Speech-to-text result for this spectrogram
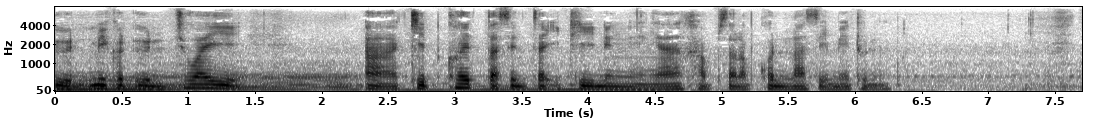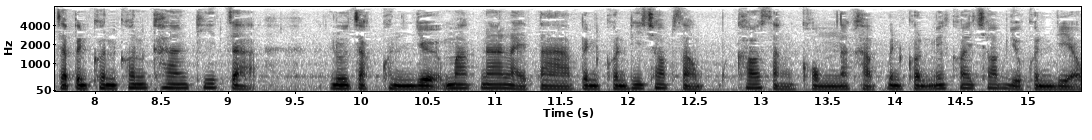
อื่น มีคนอื่นช่วย คิดค่อยตัดสินใจอีกทีหนึ่งอย่างเงี้ยครับสำหรับคนราศีเมถุน จะเป็นคนค่อนข้างที่จะรู้จักคนเยอะมากหน้าหลายตา เป็นคนที่ชอบเข้าสังคมนะครับ เป็นคนไม่ค่อยชอบอยู่คนเดียว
